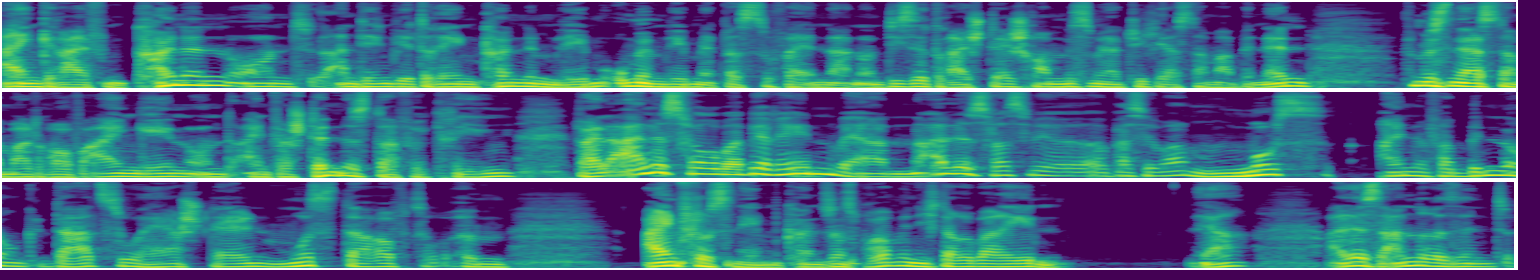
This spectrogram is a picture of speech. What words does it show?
eingreifen können und an denen wir drehen können im Leben, um im Leben etwas zu verändern. Und diese drei Stellschrauben müssen wir natürlich erst einmal benennen. Wir müssen erst einmal darauf eingehen und ein Verständnis dafür kriegen, weil alles, worüber wir reden werden, alles, was wir, was wir machen, muss eine Verbindung dazu herstellen, muss darauf zu, ähm, Einfluss nehmen können. Sonst brauchen wir nicht darüber reden. Ja, alles andere sind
